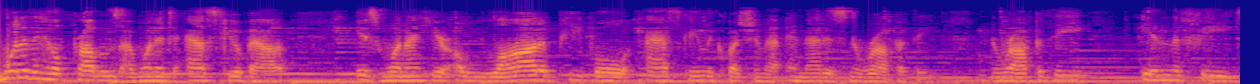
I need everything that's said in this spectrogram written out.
One of the health problems I wanted to ask you about is one I hear a lot of people asking the question about, and that is neuropathy. Neuropathy in the feet,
